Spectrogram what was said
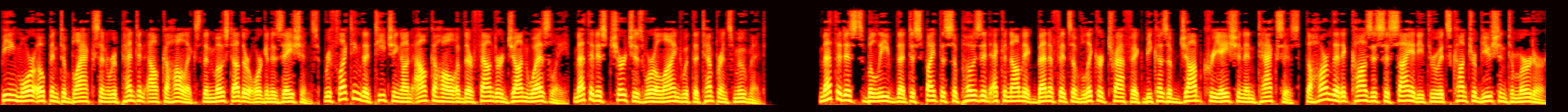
being more open to blacks and repentant alcoholics than most other organizations, reflecting the teaching on alcohol of their founder John Wesley. Methodist churches were aligned with the temperance movement. Methodists believed that despite the supposed economic benefits of liquor traffic because of job creation and taxes, the harm that it causes society through its contribution to murder,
